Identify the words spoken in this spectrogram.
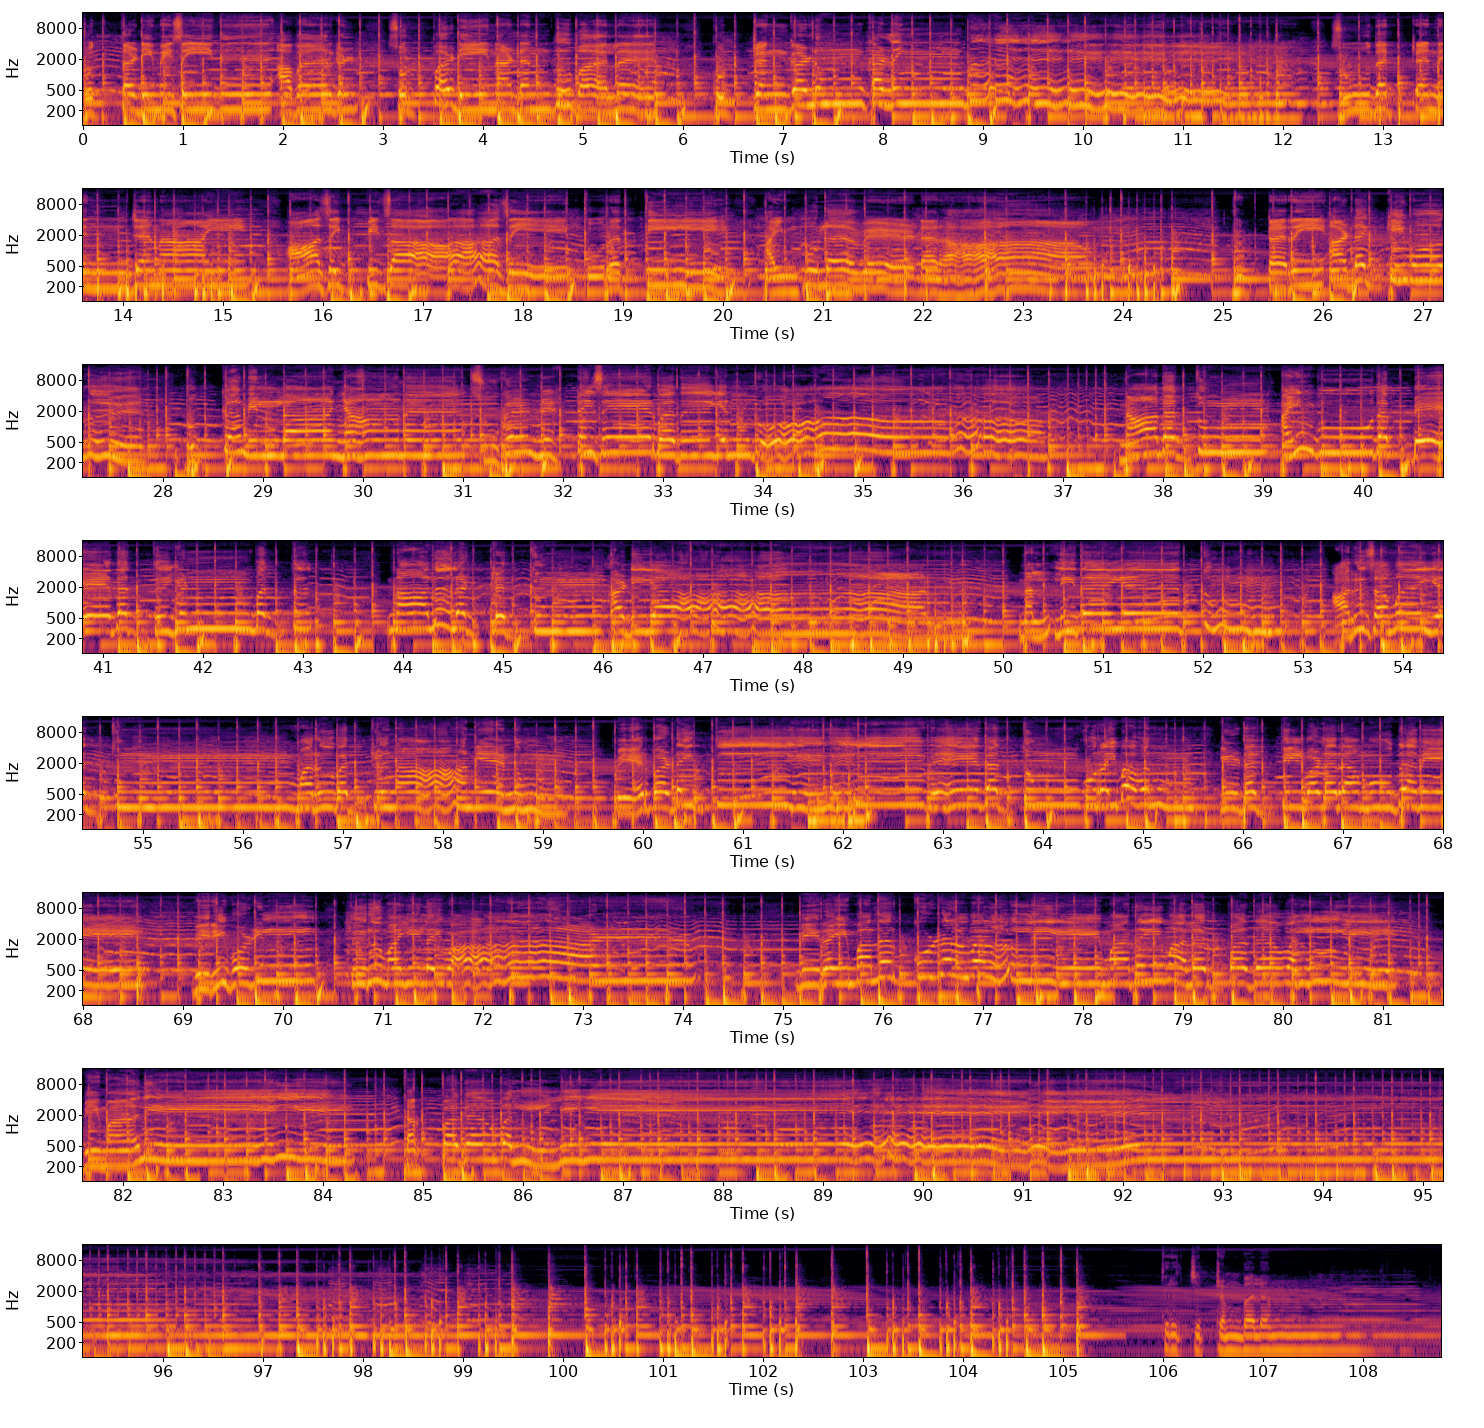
கொத்தடிமை செய்து அவர்கள் சொற்படி நடந்து பல குற்றங்களும் களைந்து சூதற்ற நெஞ்சனாய் ஆசை பிசாசை துரத்தி ஐம்புல வேடரா அடக்கி ஒரு துக்கமில்லா ஞான உறைபவன் இடத்தில் வளர முதமே விரிபொழில் திருமயிலை வா चम्बलम्।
